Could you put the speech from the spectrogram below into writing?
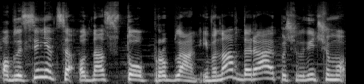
Облесіння це одна з топ проблем, і вона вдаряє по чоловічому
